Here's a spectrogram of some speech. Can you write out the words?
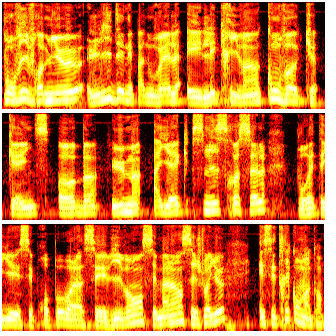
pour vivre mieux. L'idée n'est pas nouvelle et l'écrivain convoque Keynes, Hobbes, Hume, Hayek, Smith, Russell pour étayer ses propos. Voilà, c'est vivant, c'est malin, c'est joyeux et c'est très convaincant.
